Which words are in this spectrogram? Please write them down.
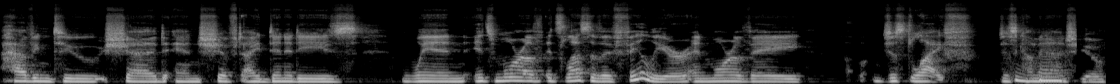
having to shed and shift identities when it's more of it's less of a failure and more of a just life just coming mm-hmm. at you.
